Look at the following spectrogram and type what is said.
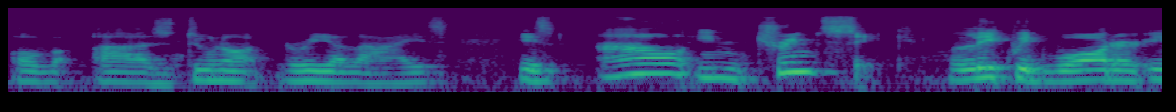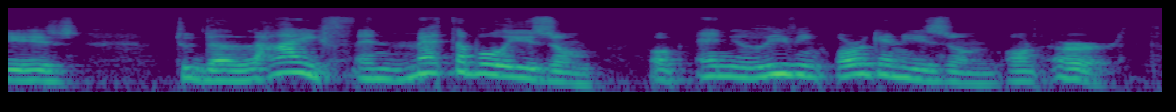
of us do not realize is how intrinsic liquid water is to the life and metabolism of any living organism on Earth.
